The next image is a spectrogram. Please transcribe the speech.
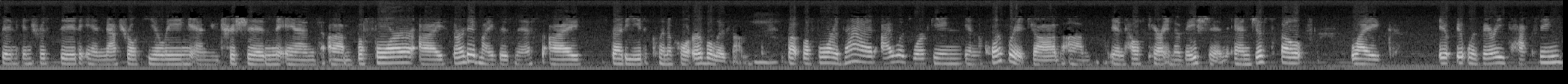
been interested in natural healing and nutrition. And um, before I started my business, I studied clinical herbalism. Mm-hmm. But before that, I was working in a corporate job um, in healthcare innovation and just felt like it, it was very taxing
